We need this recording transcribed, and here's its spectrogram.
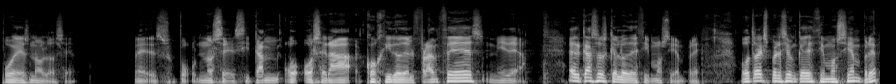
pues no lo sé. Eh, no sé si o, será cogido del francés, ni idea. El caso es que lo decimos siempre. Otra expresión que decimos siempre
